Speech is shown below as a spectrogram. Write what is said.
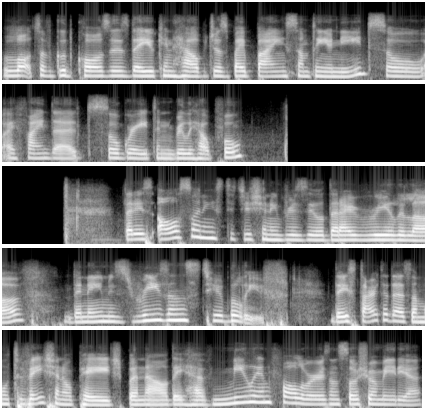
Lots of good causes that you can help just by buying something you need. So I find that so great and really helpful. That is also an institution in Brazil that I really love. The name is Reasons to Believe. They started as a motivational page, but now they have million followers on social media.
